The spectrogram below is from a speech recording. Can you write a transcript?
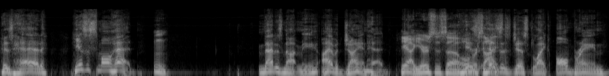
his head. He has a small head. Hmm. That is not me. I have a giant head. yeah, yours is uh, His, oversized. his is just like all brain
